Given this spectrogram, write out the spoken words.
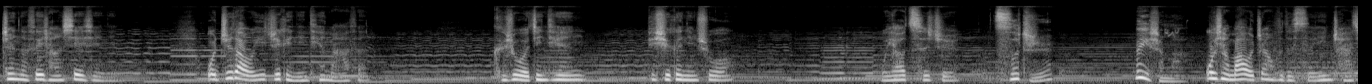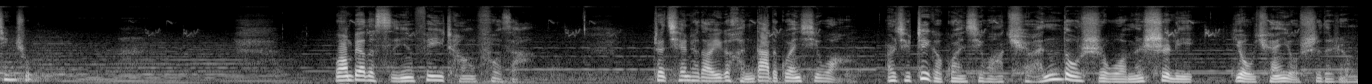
真的非常谢谢您。我知道我一直给您添麻烦，可是我今天。必须跟您说，我要辞职。辞职？为什么？我想把我丈夫的死因查清楚。王彪的死因非常复杂，这牵扯到一个很大的关系网，而且这个关系网全都是我们市里有权有势的人物。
